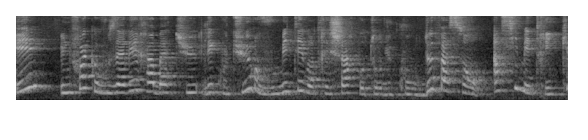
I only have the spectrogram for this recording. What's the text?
Et une fois que vous avez rabattu les coutures, vous mettez votre écharpe autour du cou de façon asymétrique.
